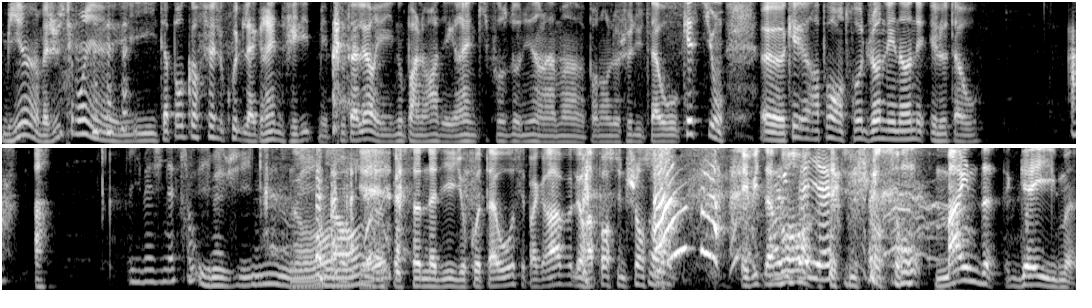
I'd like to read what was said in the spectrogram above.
Bien, bah justement, il, il t'a pas encore fait le coup de la graine, Philippe, mais tout à l'heure, il nous parlera des graines qu'il faut se donner dans la main pendant le jeu du Tao. Question euh, quel est le rapport entre John Lennon et le Tao? Ah. Ah. L'imagination? Imagine. Non, Personne n'a dit Yoko Tao, c'est pas grave. Le rapport, c'est une chanson. Évidemment, Ah oui, c'est une chanson Mind Game.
